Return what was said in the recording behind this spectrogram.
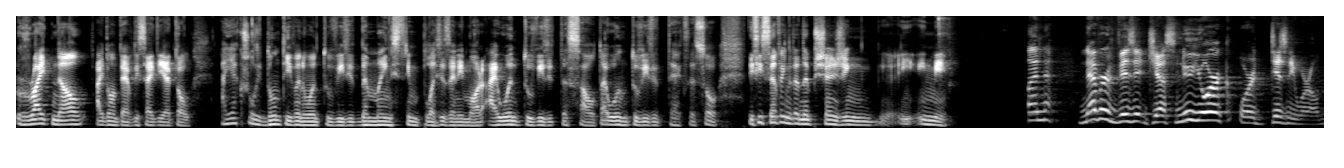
Right now, I don't have this idea at all. I actually don't even want to visit the mainstream places anymore. I want to visit the South. I want to visit Texas. So this is something that ended up changing uh, in, in me. One, never visit just New York or Disney World.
